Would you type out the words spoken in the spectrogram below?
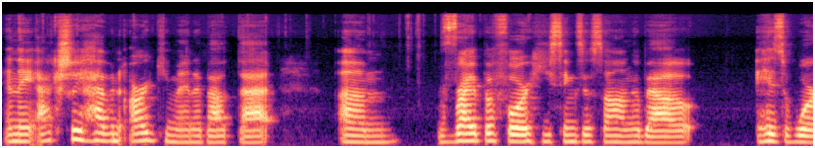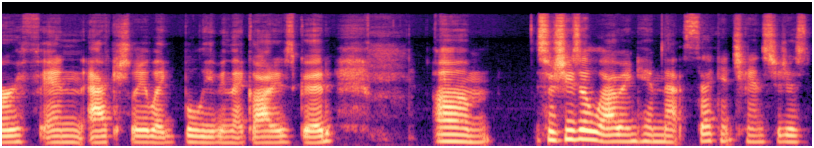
And they actually have an argument about that um, right before he sings a song about his worth and actually like believing that God is good. Um, so she's allowing him that second chance to just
